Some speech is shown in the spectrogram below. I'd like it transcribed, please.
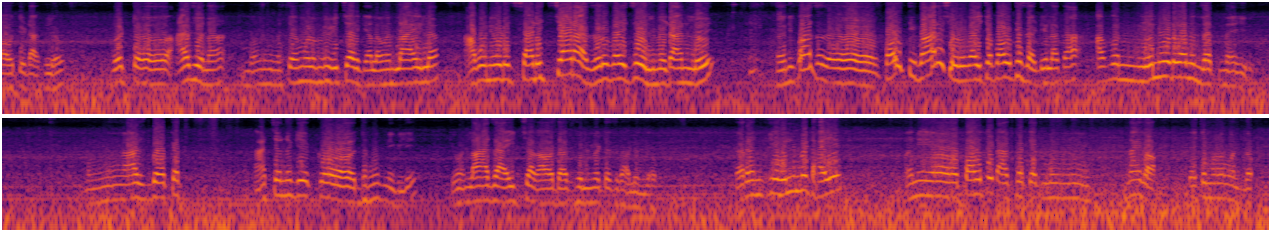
पावती टाकल्यावर. बट आज आहे ना मग त्यामुळे मी विचार केला म्हणलं आईला आपण एवढे साडेचार हजार रुपयाचे हेल्मेट आणले. आणि पाच पावती बाराशे रुपयाच्या पावतीसाठी का आपण हेल्मेट घालून जात नाही. मग आज डोक्यात अचानक एक धमक निघली की म्हणलं आज आईच्या गावात आज हेल्मेटच घालून जाऊ. कारण की हेल्मेट आहे आणि पावती टाकतात त्यात मग नाही का? त्याच्यामुळे म्हटलं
